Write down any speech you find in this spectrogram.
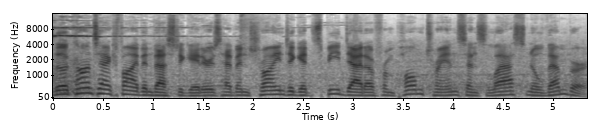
The Contact 5 investigators have been trying to get speed data from Palm Trans since last November.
